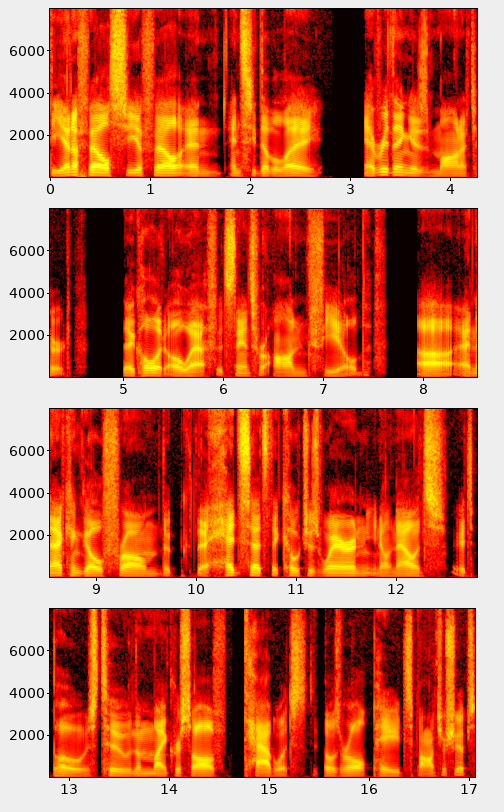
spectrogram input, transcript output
the NFL, CFL, and NCAA, everything is monitored. They call it OF. It stands for on field. Uh, and that can go from the the headsets that coaches wearing, you know, now it's it's Bose to the Microsoft tablets. Those are all paid sponsorships.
